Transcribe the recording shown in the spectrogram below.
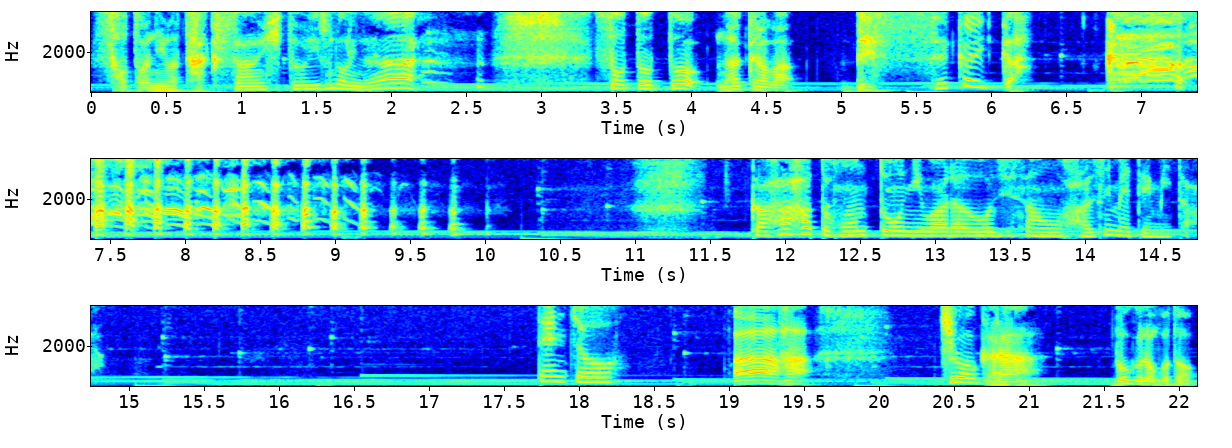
外にはたくさん人いるのにな。外と中は別世界かが母と本当に笑うおじさんを初めて見た。店長。ああは今日から僕のこと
